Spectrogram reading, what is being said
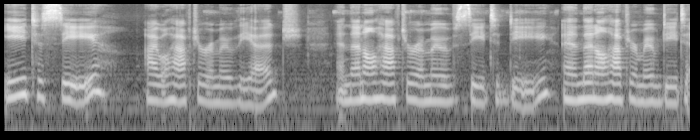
E to C, I will have to remove the edge. And then I'll have to remove C to D. And then I'll have to remove D to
